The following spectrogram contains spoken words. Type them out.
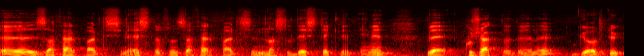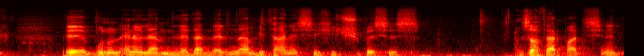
e, Zafer Partisi'ni, esnafın Zafer Partisi'ni nasıl desteklediğini ve kucakladığını gördük. E, bunun en önemli nedenlerinden bir tanesi hiç şüphesiz Zafer Partisi'nin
